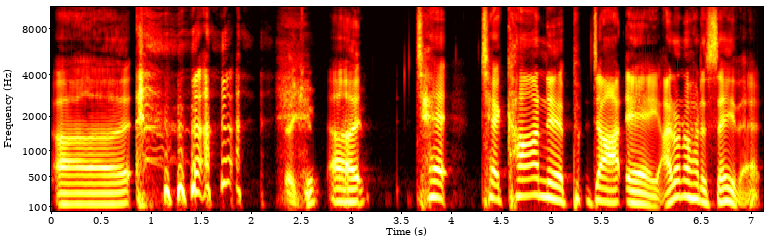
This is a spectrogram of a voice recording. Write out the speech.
Uh, Thank you. uh, te- Teconip.a. I don't know how to say that.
